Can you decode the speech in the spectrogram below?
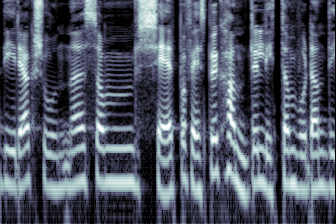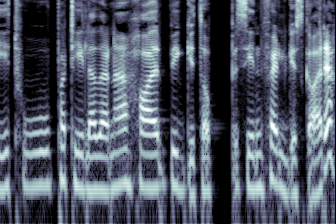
de reaksjonene som skjer på Facebook, handler litt om hvordan de to partilederne har bygget opp sin følgeskare.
